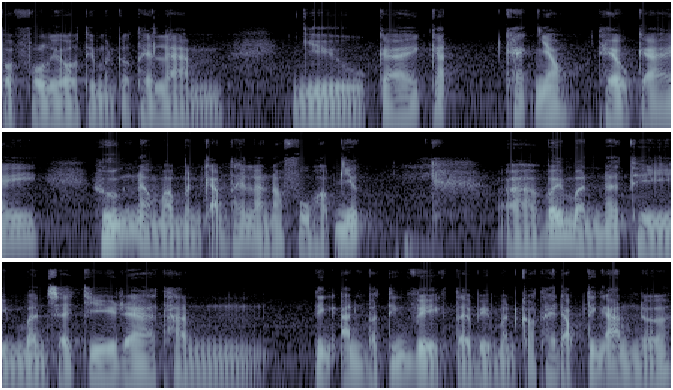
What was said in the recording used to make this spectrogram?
portfolio thì mình có thể làm nhiều cái cách khác nhau theo cái hướng nào mà mình cảm thấy là nó phù hợp nhất. À, với mình á, thì mình sẽ chia ra thành tiếng Anh và tiếng Việt tại vì mình có thể đọc tiếng Anh nữa.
